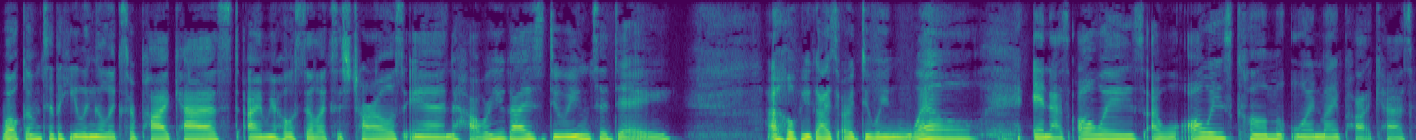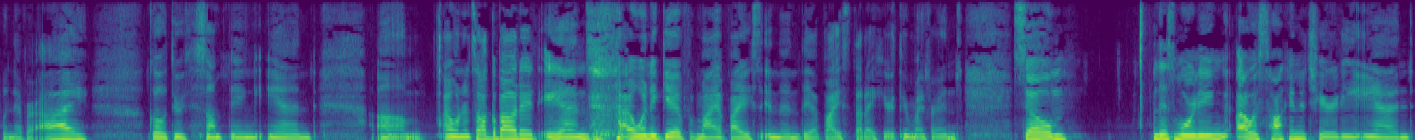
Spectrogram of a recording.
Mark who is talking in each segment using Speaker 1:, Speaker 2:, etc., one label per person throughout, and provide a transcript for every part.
Speaker 1: Welcome to the Healing Elixir podcast. I'm your host, Alexis Charles, and how are you guys doing today? I hope you guys are doing well. And as always, I will always come on my podcast whenever I go through something and um, I want to talk about it and I want to give my advice and then the advice that I hear through my friends. So this morning I was talking to Charity and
